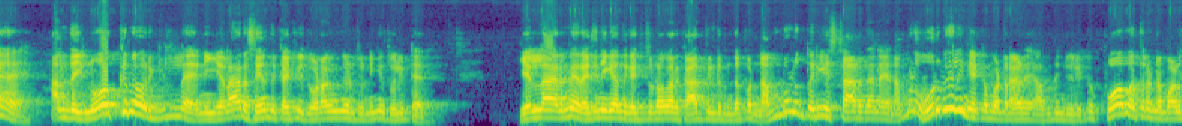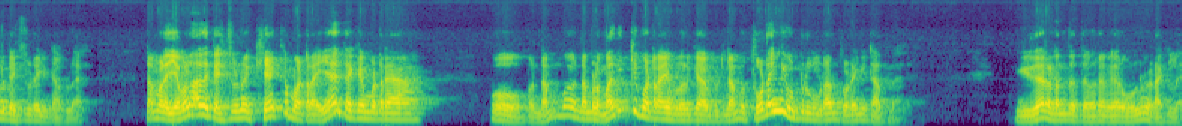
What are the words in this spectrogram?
ஏன்? அந்த நோக்கமே அவருக்கு இல்லை. நீங்கள் எல்லாரும் சேர்ந்து கட்சி தொடங்குன்னு சொன்னீங்க சொல்லிட்டாரு. எல்லாருமே ரஜினிகாந்த் கட்சி தொடங்க காத்துக்கிட்டு இருந்தப்போ நம்மளும் பெரிய ஸ்டார் தானே நம்மளும் ஒரு வேலையும் கேட்க மாட்டானே அப்படின்னு சொல்லிட்டு கோபத்தில் நம்மளால கட்சி தொடங்கிட்டாப்ல நம்மளை எவனாவது கட்சி தொடங்க கேட்க மாட்டான் ஏன் கேட்க மாட்டான் ஓ இப்போ நம்ம நம்மளை மதிக்க மாட்டான் இவ்வளோ இருக்கு அப்படி நம்ம தொடங்கி விட்டுருக்கூடான்னு தொடங்கிட்டாப்ல இதுதான் நடந்த தவிர வேறு ஒன்றும் நடக்கல.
